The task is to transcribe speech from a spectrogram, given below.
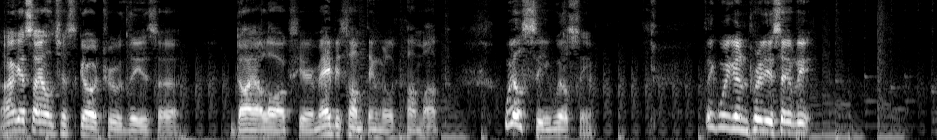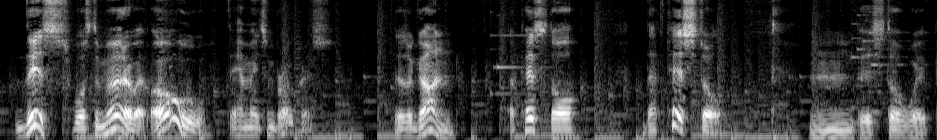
I guess I'll just go through these uh, dialogues here. Maybe something will come up. We'll see, we'll see. I think we can pretty safely... This was the murder web. Oh, they have made some progress. There's a gun. A pistol. That pistol. Mmm, pistol whip.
